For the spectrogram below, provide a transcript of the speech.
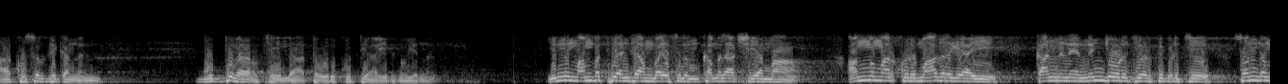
ആ കുസൃതി കണ്ണൻ ബുദ്ധി വളർച്ചയില്ലാത്ത ഒരു കുട്ടിയായിരുന്നു എന്ന്. ഇന്നും അമ്പത്തിയഞ്ചാം വയസ്സിലും കമലാക്ഷി അമ്മ അമ്മമാർക്കൊരു മാതൃകയായി കണ്ണനെ നെഞ്ചോട് ചേർത്ത് പിടിച്ച് സ്വന്തം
